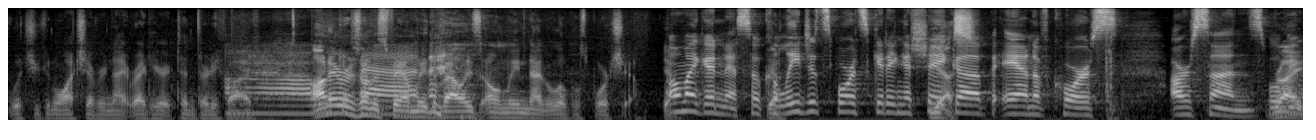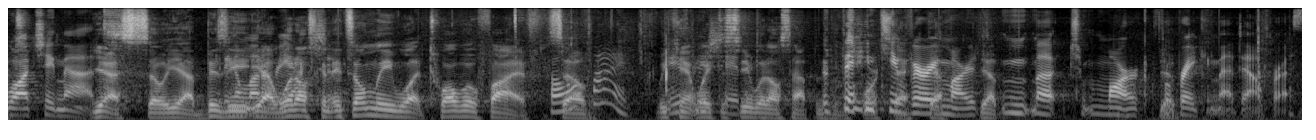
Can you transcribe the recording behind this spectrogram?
which you can watch every night right here at 10:35 on Ah, look at Arizona's. Family, the Valley's only night local sports show. Yeah. Oh my goodness. So collegiate sports getting a Yes. shakeup, and of course, our sons will right. be watching that. Yes. So yeah, busy. Getting a lot Yeah. What else can? It's only what 12:05. So 12:05. we We can't wait to see it. what else happens. Thank you day. very Yeah. much, Yep. much, Mark, for Yep. breaking that down for us.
